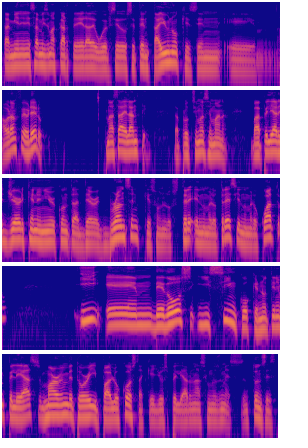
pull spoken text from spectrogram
También en esa misma cartelera de UFC 271, que es en em, ahora en febrero. Más adelante, la próxima semana, va a pelear Jared Cannonier contra Derek Brunson, que son los el número 3 y el número 4. Y em, de 2 y 5 que no tienen peleas, Marvin Vettori y Pablo Costa, que ellos pelearon hace unos meses. Entonces,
